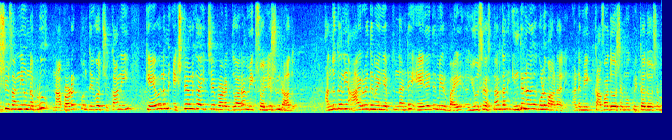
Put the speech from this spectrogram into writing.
ఇష్యూస్ అన్నీ ఉన్నప్పుడు నా ప్రోడక్ట్ కొంత ఇవ్వచ్చు. కానీ కేవలం ఎక్స్టర్నల్గా ఇచ్చే ప్రోడక్ట్ ద్వారా మీకు సొల్యూషన్ రాదు. అందుకని ఆయుర్వేదం ఏం చెప్తుందంటే ఏదైతే మీరు బై యూస్ చేస్తున్నారో దాన్ని ఇంటర్నల్గా కూడా వాడాలి. అంటే మీ కఫ దోషము పిత్త దోషం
